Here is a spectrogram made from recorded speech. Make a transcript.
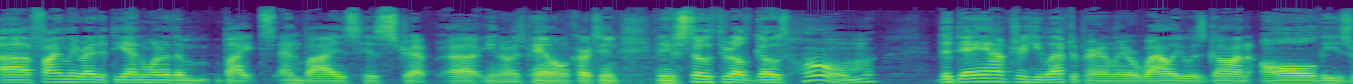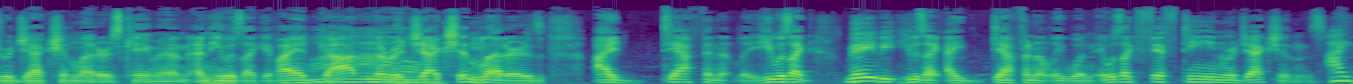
Uh, finally, right at the end, one of them bites and buys his strip, uh, you know, his panel cartoon, and he was so thrilled. Goes home. The day after he left, apparently, or while he was gone, all these rejection letters came in, and he was like, "If I had gotten the rejection letters, I definitely." He was like, "Maybe." He was like, "I definitely wouldn't." It was like fifteen rejections. I,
